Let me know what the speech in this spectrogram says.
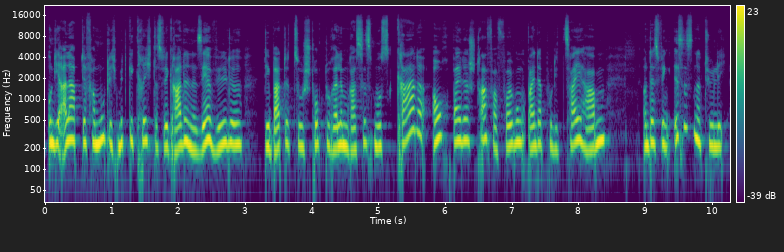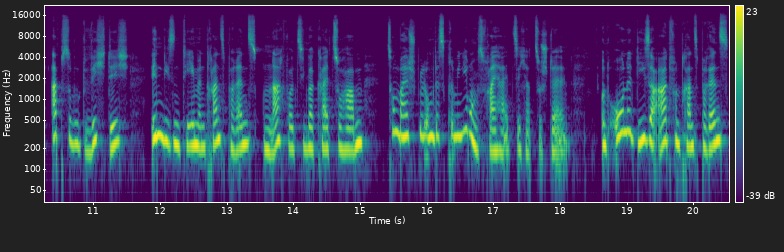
Und ihr alle habt ja vermutlich mitgekriegt, dass wir gerade eine sehr wilde Debatte zu strukturellem Rassismus, gerade auch bei der Strafverfolgung bei der Polizei haben. Und deswegen ist es natürlich absolut wichtig, in diesen Themen Transparenz und Nachvollziehbarkeit zu haben, zum Beispiel um Diskriminierungsfreiheit sicherzustellen. Und ohne diese Art von Transparenz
